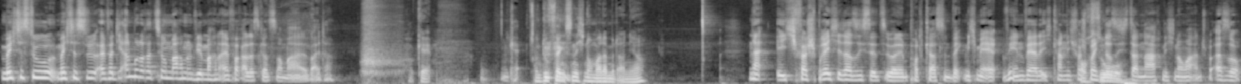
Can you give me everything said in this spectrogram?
möchtest, du, möchtest du einfach die Anmoderation machen und wir machen einfach alles ganz normal weiter? Okay. Okay. Und du fängst nicht nochmal damit an, ja? Na, ich verspreche, dass ich es jetzt über den Podcast hinweg nicht mehr erwähnen werde. Ich kann nicht versprechen, so. dass ich es danach nicht nochmal anspreche. Also,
